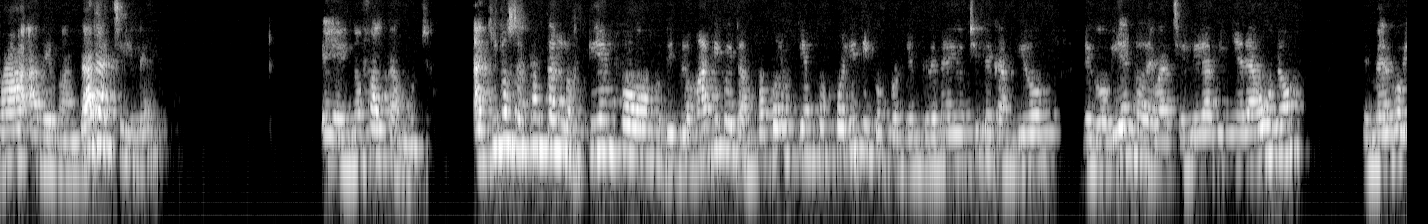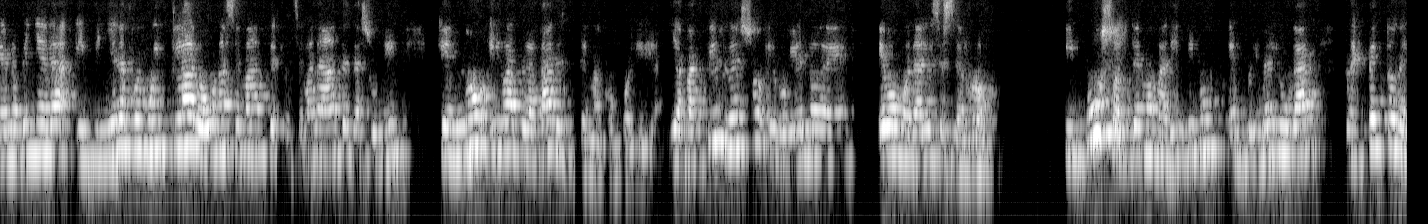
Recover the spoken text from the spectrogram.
va a demandar a Chile, eh, no falta mucho. Aquí no se juntan los tiempos diplomáticos y tampoco los tiempos políticos, porque entre medio Chile cambió de gobierno de Bachelet a Piñera 1, primer gobierno Piñera, y Piñera fue muy claro una semana, semana antes de asumir que no iba a tratar este tema con Bolivia. Y a partir de eso, el gobierno de Evo Morales se cerró y puso el tema marítimo en primer lugar respecto de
